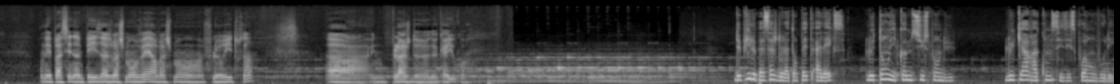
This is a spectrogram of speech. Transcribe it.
On est passé d'un paysage vachement vert, vachement fleuri, tout ça, à une plage de, cailloux. Depuis le passage de la tempête Alex, le temps est comme suspendu. Lucas raconte ses espoirs envolés.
